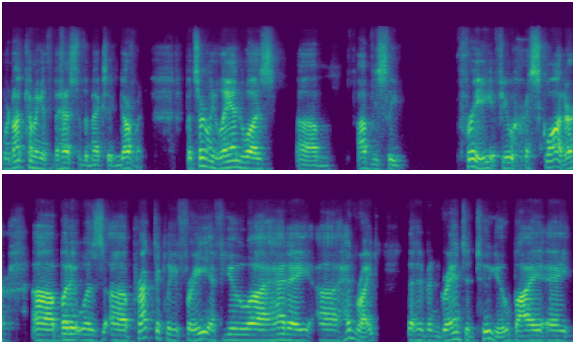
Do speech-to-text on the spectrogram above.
we're not coming at the behest of the Mexican government, but certainly land was um, obviously free if you were a squatter, uh, but it was uh, practically free if you uh, had a uh, head right that had been granted to you by a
